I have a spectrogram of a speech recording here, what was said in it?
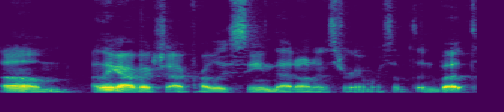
um, I think I've actually I've probably seen that on Instagram or something. But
